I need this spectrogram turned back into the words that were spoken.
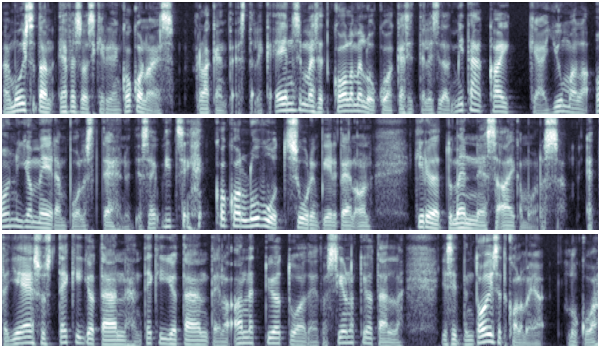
Mä muistutan Efesolaiskirjan kokonaisrakenteesta, eli ensimmäiset kolme lukua käsitteli sitä, että mitä kaikkea Jumala on jo meidän puolesta tehnyt. Ja se vitsi, koko luvut suurin piirtein on kirjoitettu menneessä aikamuodossa. Että Jeesus teki jo tämän, hän teki jo tämän, teillä on annettu jo tuo, teitä on siunattu jo tällä. Ja sitten toiset kolme lukua,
